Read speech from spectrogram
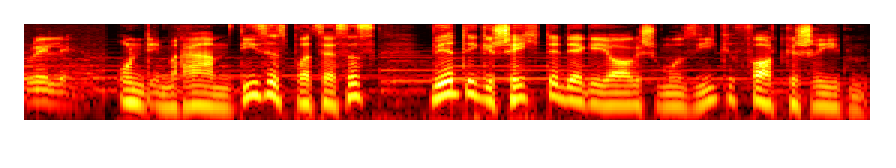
really. Und im Rahmen dieses Prozesses wird die Geschichte der georgischen Musik fortgeschrieben.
